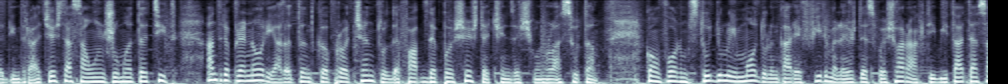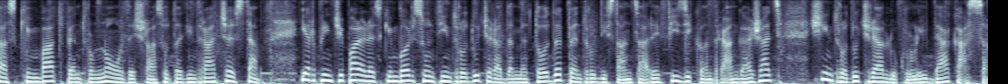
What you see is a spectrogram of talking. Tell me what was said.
45% dintre aceștia s-au înjumătățit, antreprenorii arătând că procentul de fapt depășește 51%. Conform studiului, modul în care firmele își desfășoară desfășoară activitatea s-a schimbat pentru 90% dintre acestea, iar principalele schimbări sunt introducerea de metode pentru distanțare fizică între angajați și introducerea lucrului de acasă.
